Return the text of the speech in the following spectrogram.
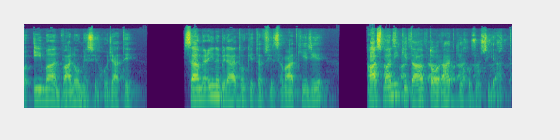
اور ایمان والوں میں سے ہو جاتے۔ سامعین بنایتوں کی تفصیل سماعت کیجیے۔ آسمانی کتاب تورات کی خصوصیات۔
